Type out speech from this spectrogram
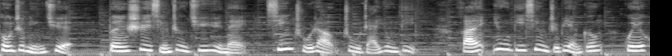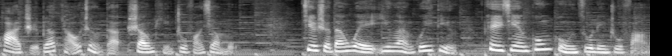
通知明确，本市行政区域内新出让住宅用地。含用地性质变更、规划指标调整的商品住房项目，建设单位应按规定配建公共租赁住房，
